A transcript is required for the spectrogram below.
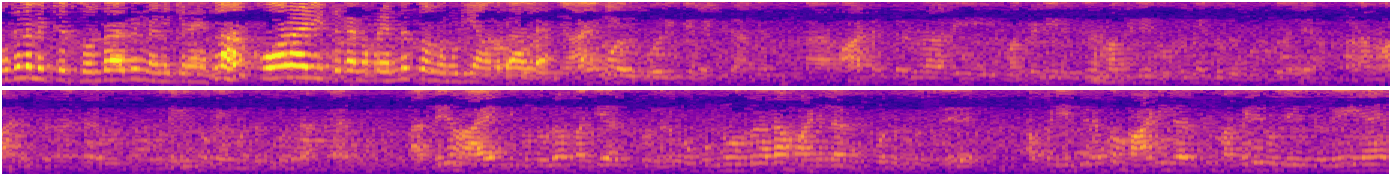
முதலமைச்சர் சொல்றாருன்னு நினைக்கிறேன். எல்லாரும் போராடிட்டு இருக்காங்க. அப்புறம் என்ன சொல்ல முடியும் அவரால்? கோரிக்கை வைக்கிறாங்க. மாற்றுத்திறனாளி மகளிருக்கு மகளிர் வெறும் ஆயிரத்தி முந்நூறு மத்திய அரசு கொடுக்குறப்ப முந்நூறு தான் மாநில அரசு போட்டு கொடுக்குது அப்படி இருக்கிறப்ப மாநில அரசு மகளிர் உதவி ஏன்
